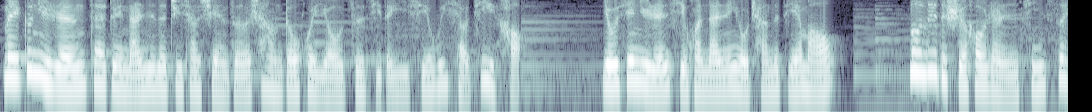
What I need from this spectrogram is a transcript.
每个女人在对男人的具象选择上都会有自己的一些微小记号。有些女人喜欢男人有长的睫毛，落泪的时候让人心碎；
